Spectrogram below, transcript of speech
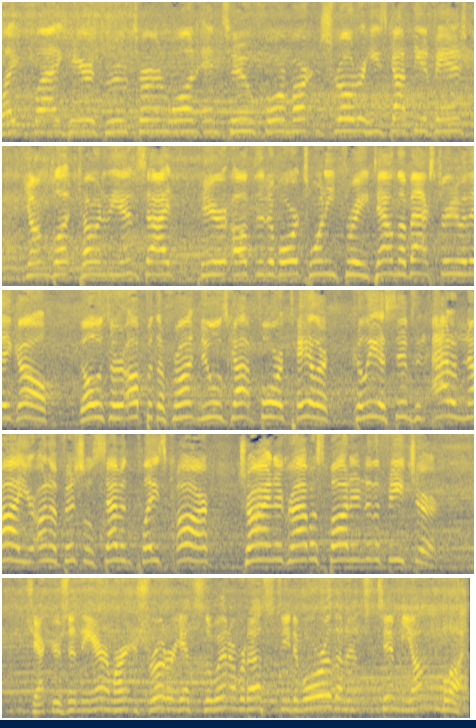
White flag here through turn one and two for Martin Schroeder. He's got the advantage. Youngblood coming to the inside here of the DeBoer 23. Down the back straightaway they go. Those are up at the front. Newell's got four. Taylor, Kalia Sims, and Adam Nye, your unofficial seventh place car, trying to grab a spot into the feature. Checkers in the air. Martin Schroeder gets the win over Dusty DeBoer. Then it's Tim Youngblood.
